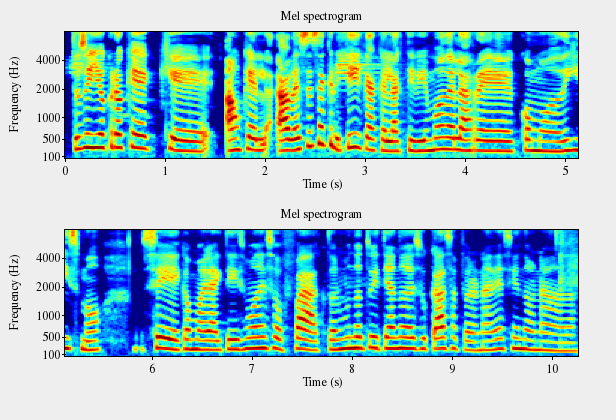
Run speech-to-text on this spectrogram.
Entonces yo creo que, que, aunque a veces se critica que el activismo de la red comodismo. Sí, como el activismo de sofá, todo el mundo tuiteando de su casa, pero nadie haciendo nada.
